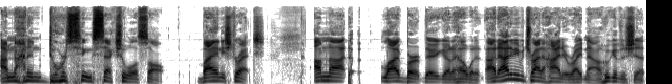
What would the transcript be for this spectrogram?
I'm not endorsing sexual assault by any stretch. I'm not live burp. There you go. To hell with it. I, I didn't even try to hide it right now. Who gives a shit?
